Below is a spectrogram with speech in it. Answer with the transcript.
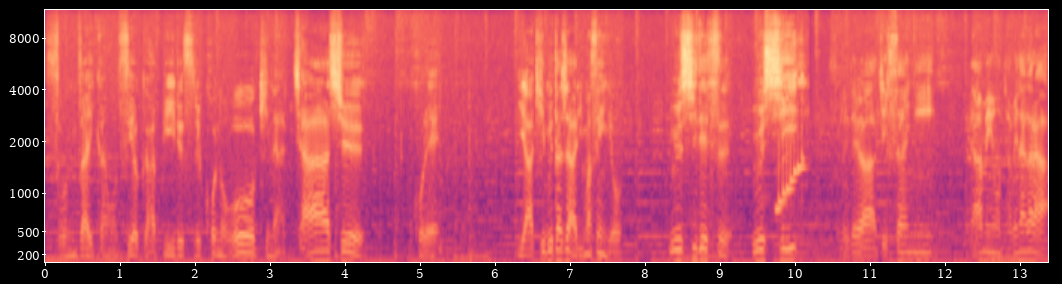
存在感を強くアピールするこの大きなチャーシュー。これ焼き豚じゃありませんよ。牛です。牛。それでは実際にラーメンを食べながら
